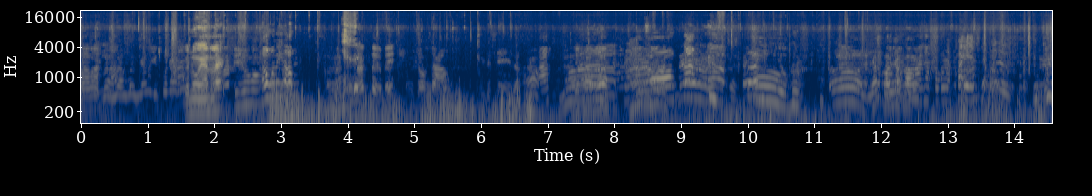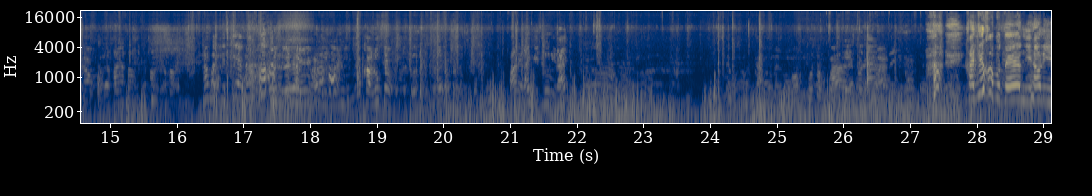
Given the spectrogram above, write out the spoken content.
มามาก็หน่วยนั้นแหละเข้ามาพี่เข้านักเติบเลยสองสามมีแต่สี่แล้วยังไงเนาะสอง เก้ายับเขายับเขาเข้ามาขึ้นเตี้ยนะยับเขาลูกเจ้าป้าไหนปิดมือไหนบ่ต้องป้าใครที่เขาบเตะนี่เขานี่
